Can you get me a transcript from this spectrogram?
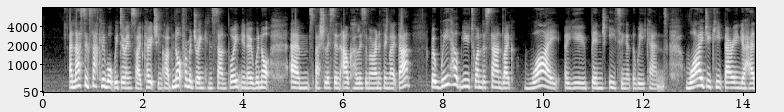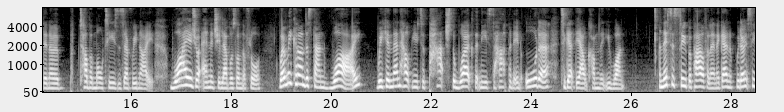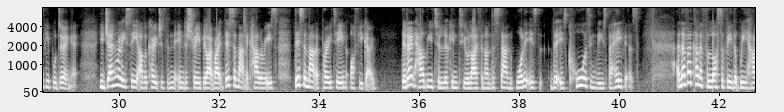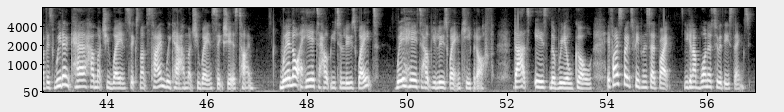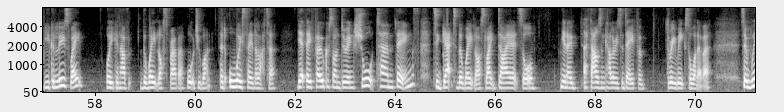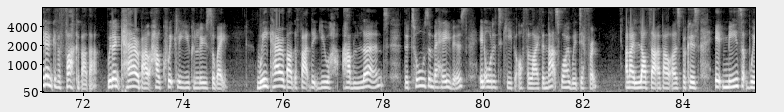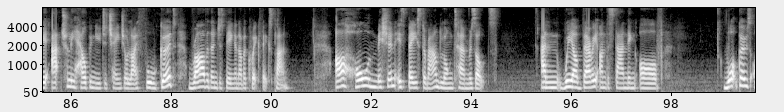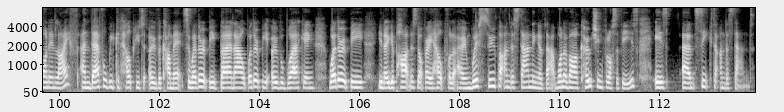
And that's exactly what we do inside Coaching Club, not from a drinking standpoint. You know, we're not um, specialists in alcoholism or anything like that, but we help you to understand like, why are you binge eating at the weekend? Why do you keep burying your head in a tub of Maltesers every night? Why is your energy levels on the floor? When we can understand why, we can then help you to patch the work that needs to happen in order to get the outcome that you want. And this is super powerful. And again, we don't see people doing it. You generally see other coaches in the industry be like, right, this amount of calories, this amount of protein, off you go. They don't help you to look into your life and understand what it is that is causing these behaviors. Another kind of philosophy that we have is we don't care how much you weigh in six months' time, we care how much you weigh in six years' time. We're not here to help you to lose weight. We're here to help you lose weight and keep it off. That is the real goal. If I spoke to people and said, right, you can have one or two of these things, you can lose weight or you can have the weight loss forever, what would you want? They'd always say the latter. Yet they focus on doing short term things to get to the weight loss, like diets or, you know, a thousand calories a day for three weeks or whatever. So we don't give a fuck about that. We don't care about how quickly you can lose the weight. We care about the fact that you have learnt the tools and behaviors in order to keep it off for life. And that's why we're different. And I love that about us because it means that we're actually helping you to change your life for good rather than just being another quick fix plan. Our whole mission is based around long term results. And we are very understanding of what goes on in life and therefore we can help you to overcome it. So whether it be burnout whether it be overworking whether it be you know your partner's not very helpful at home we're super understanding of that. One of our coaching philosophies is um, seek to understand.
